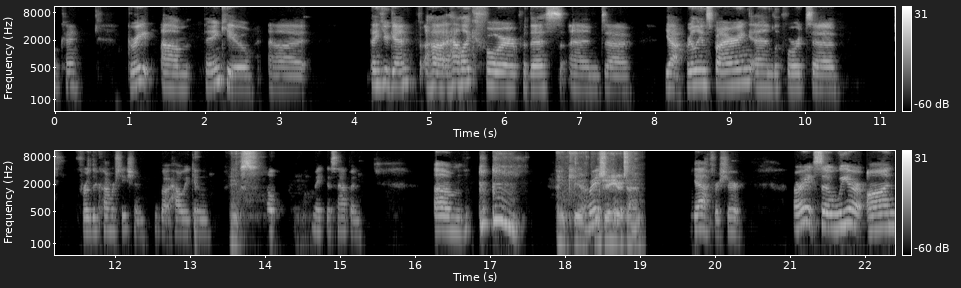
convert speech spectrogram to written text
Okay, great. Um, thank you. Uh, thank you again, uh, Alec, for for this, and uh, yeah, really inspiring. And look forward to further conversation about how we can Thanks. help make this happen. Um, Thank you. Right. Appreciate your time. Yeah, for sure. All right, so we are on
